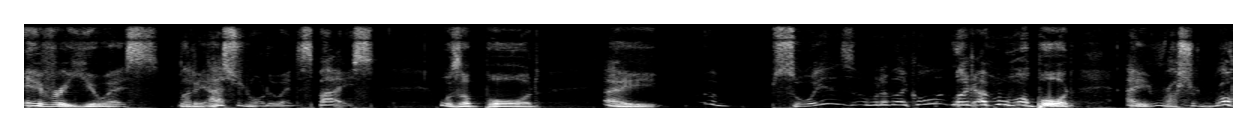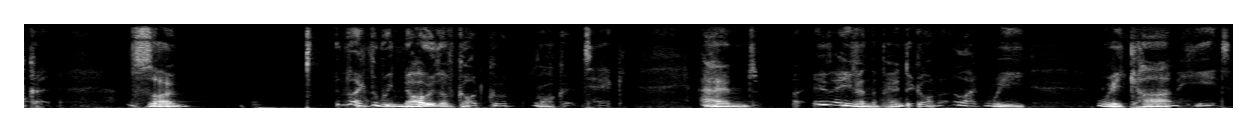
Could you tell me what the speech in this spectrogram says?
every US bloody astronaut who went to space was aboard a Soyuz or whatever they call it, like aboard a Russian rocket. So like we know they've got good rocket tech, and even the Pentagon, like we we can't hit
